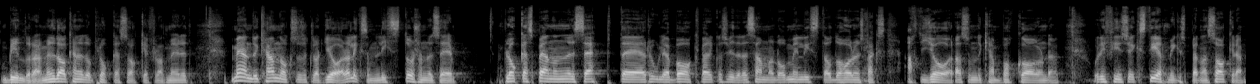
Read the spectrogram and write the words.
bild. Men idag kan du då plocka saker från allt möjligt. Men du kan också såklart göra liksom listor som du säger Plocka spännande recept, eh, roliga bakverk och så vidare, samla dem i en lista och då har du en slags att göra som du kan bocka av dem där. Och det finns ju extremt mycket spännande saker där.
